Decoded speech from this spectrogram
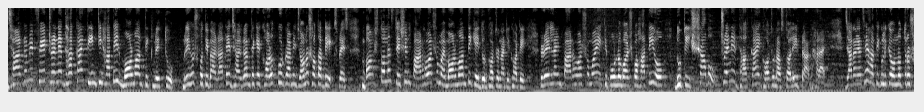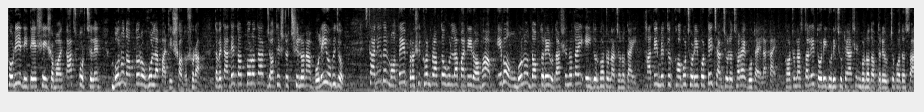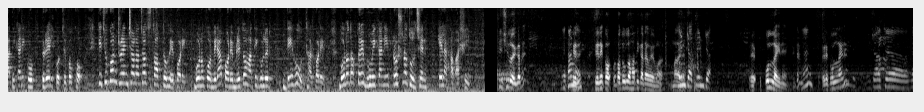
ঝাড়গ্রামে ফের ট্রেনের ধাক্কায় তিনটি হাতির মর্মান্তিক মৃত্যু। বৃহস্পতিবার রাতে ঝাড়গ্রাম থেকে খড়গপুরগামী জনশতাব্দী এক্সপ্রেস বাঁশতলা স্টেশন পার হওয়ার সময় মর্মান্তিক এই দুর্ঘটনাটি ঘটে। রেল লাইন পার হওয়ার সময় একটি পূর্ণবয়স্ক হাতি ও দুটি শাবক ট্রেনের ধাক্কায় ঘটনাস্থলেই প্রাণ হারায়। জানা গেছে, হাতিগুলিকে অন্যত্র সরিয়ে দিতে সেই সময় কাজ করছিলেন বন দপ্তর ও হোল্লা পার্টির সদস্যরা। তবে তাদের তৎপরতা যথেষ্ট ছিল না বলেই অভিযোগ স্থানীয়দের মতে প্রশিক্ষণপ্রাপ্ত হোল্লা পার্টির অভাব এবং বন দপ্তরের উদাসীনতাই এই দুর্ঘটনার জন্য দায়ী। হাতির মৃত্যুর খবর ছড়িয়ে পড়তেই চাঞ্চল্য ছড়ায় গোটা এলাকায়। ঘটনাস্থলে তড়িঘড়ি ছুটে আসেন বন দপ্তরের উচ্চপদস্থ আধিকারিক ও রেল কর্তৃপক্ষ। কিছুক্ষণ ট্রেন চলাচল স্তব্ধ হয়ে পড়ে। বনকর্মীরা পরে মৃত হাতিগুলির দেহ উদ্ধার করেন। বন দপ্তরের ভূমিকা নিয়ে প্রশ্ন তুলছেন এলাকাবাসী। কি ছিল এখানে? এখানে ট্রেনে কতগুলো হাতি কাটা হয়ে মারা গেছে? তিনটা তিনটা। কোন লাইনে এটা? হ্যাঁ? এটা কোন লাইনে? এটা হচ্ছে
